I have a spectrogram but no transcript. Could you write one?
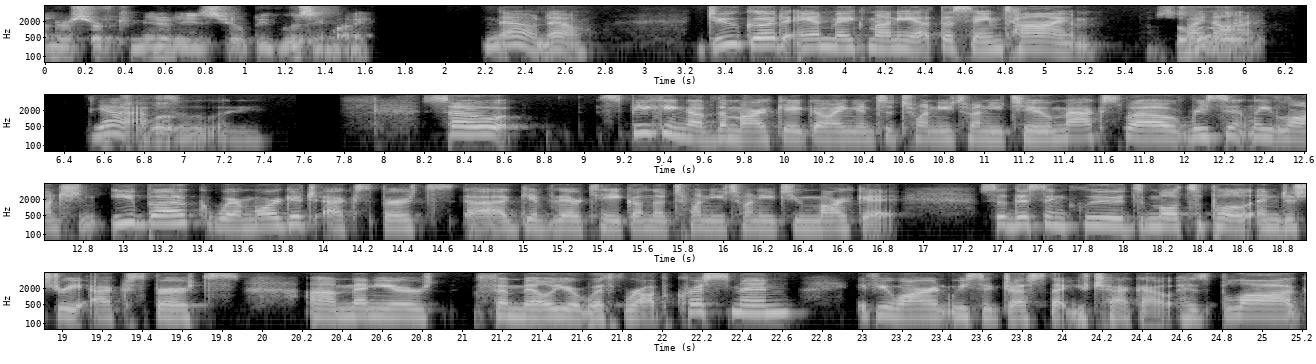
underserved communities you'll be losing money no no do good and make money at the same time absolutely. why not yeah absolutely. absolutely. so Speaking of the market going into 2022, Maxwell recently launched an ebook where mortgage experts uh, give their take on the 2022 market. So, this includes multiple industry experts. Uh, many are familiar with Rob Chrisman. If you aren't, we suggest that you check out his blog.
